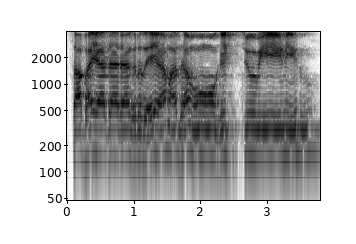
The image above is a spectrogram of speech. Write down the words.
സഭയതര ഹൃദയമധമോഹിച്ചു വീണിതു.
